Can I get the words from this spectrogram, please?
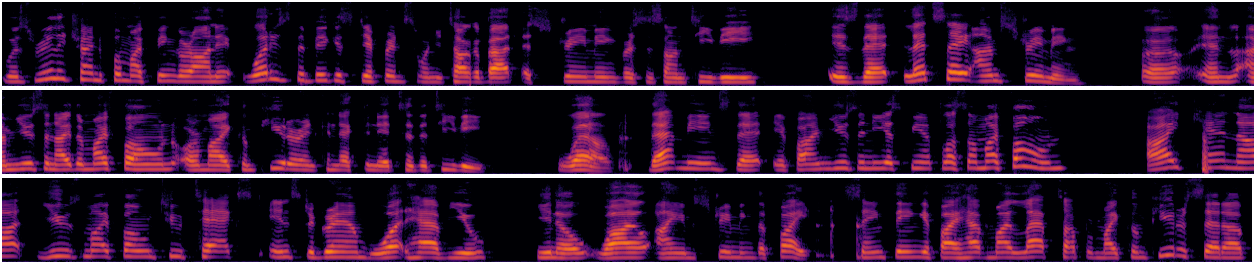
was really trying to put my finger on it. What is the biggest difference when you talk about a streaming versus on TV? Is that let's say I'm streaming uh, and I'm using either my phone or my computer and connecting it to the TV. Well, that means that if I'm using ESPN Plus on my phone, I cannot use my phone to text, Instagram, what have you, you know, while I am streaming the fight. Same thing if I have my laptop or my computer set up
